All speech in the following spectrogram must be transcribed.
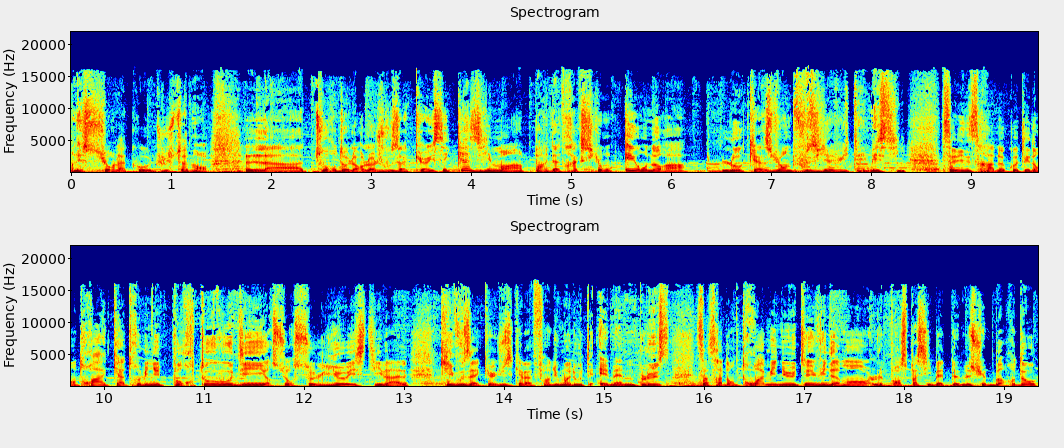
On est sur la côte justement. La tour de l'horloge vous accueille. C'est quasiment un parc d'attractions et on aura l'occasion de vous y inviter. Mais si, Céline sera à nos côtés dans 3 à 4 minutes pour tout vous dire sur ce lieu estival qui vous accueille jusqu'à la fin du mois d'août et même plus. Ça sera dans 3 minutes évidemment le pense pas si bête de monsieur Bordeaux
